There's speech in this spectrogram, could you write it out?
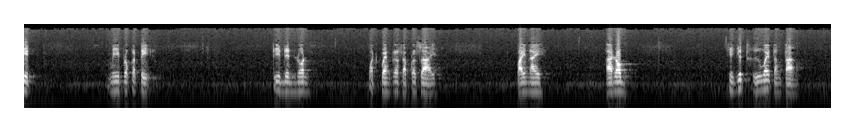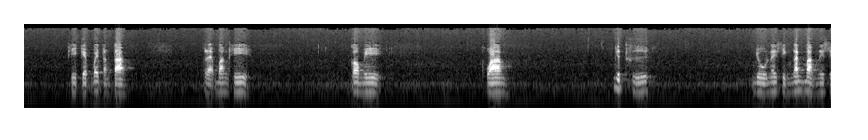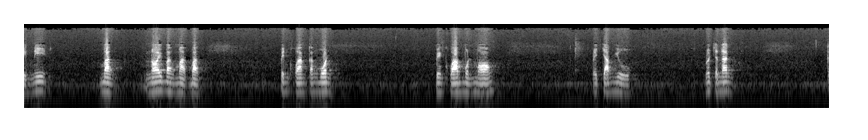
จิตมีปกติ ที่เด่นรน วัดแกงกระสับกระส่าย ไปในอารมณ์ ที่ยึดถือไว้ต่างๆ ที่เก็บไว้ต่างๆ และบางที ก็มีความยึดถือ อยู่ในสิ่งนั้นบ้างในสิ่งนี้บ้างน้อยบ้างมากบ้าง เป็นความกังวล เป็นความหม่นหมองไปจำอยู่ เพราะฉะนั้น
